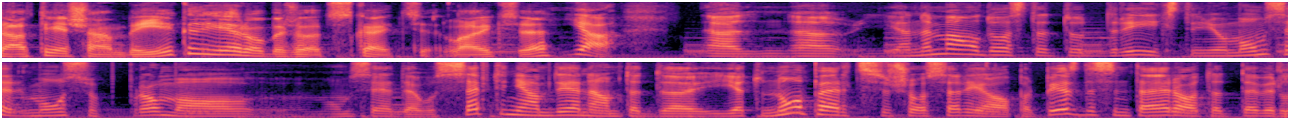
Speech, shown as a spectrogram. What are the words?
tā tiešām bija, ka ierobežots skaits laiks. Ja? Jā, ā, ja nemaldos, tad tu drīksti, jo mums ir mūsu promo. Mums iedeva uz septiņām dienām, tad, ā, ja tu nopērci šo seriālu par 50 eiro, tad tev ir,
